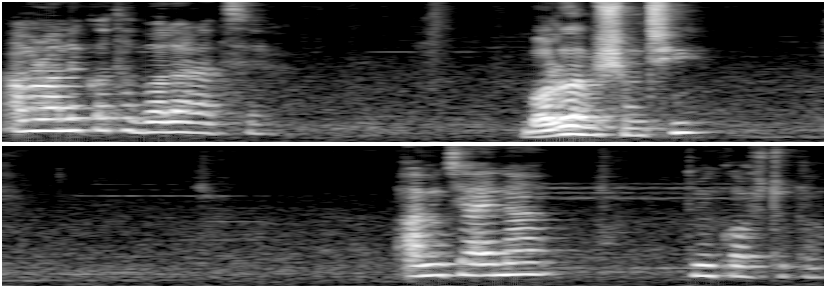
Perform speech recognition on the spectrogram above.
আমার অনেক কথা বলার আছে। বলো আমি শুনছি। আমি চাই না তুমি কষ্ট পাও।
